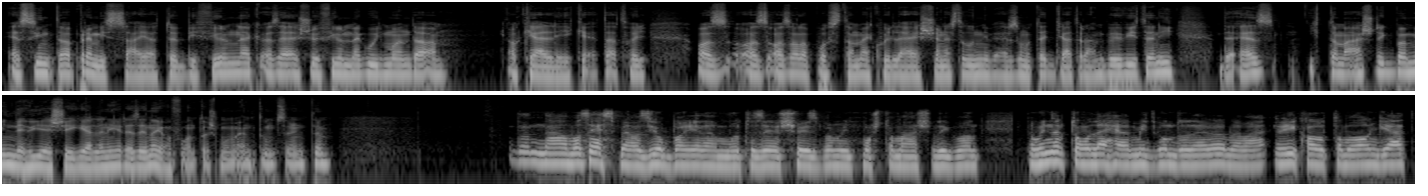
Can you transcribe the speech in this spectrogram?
ez szinte a premisszája a többi filmnek, az első film meg úgymond a, a kelléke, tehát hogy az, az, az alapozta meg, hogy lehessen ezt az univerzumot egyáltalán bővíteni, de ez itt a másodikban minden hülyeség ellenére ez egy nagyon fontos momentum szerintem. De nálam az eszme az jobban jelen volt az első részben, mint most a másodikban. De úgy nem tudom, Lehel mit gondol erről, mert már rég hallottam a hangját,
